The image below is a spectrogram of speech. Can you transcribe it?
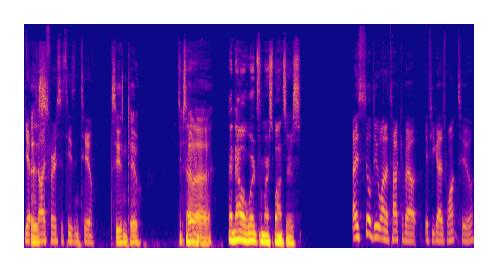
Yep. Is- July first is season two. season two. So uh, and now a word from our sponsors. I still do want to talk about if you guys want to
